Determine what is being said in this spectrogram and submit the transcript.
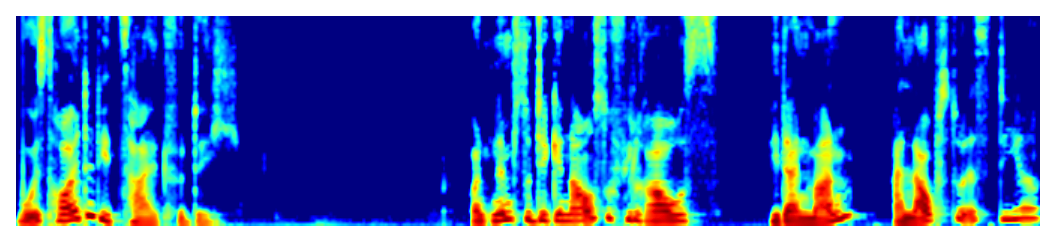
Wo ist heute die Zeit für dich? Und nimmst du dir genauso viel raus wie dein Mann? Erlaubst du es dir?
